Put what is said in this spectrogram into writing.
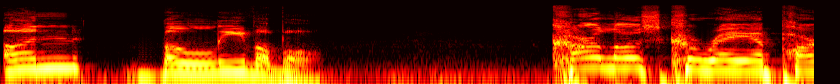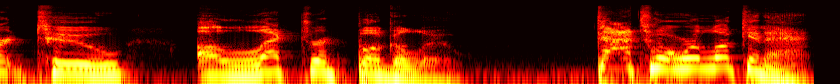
Unbelievable. Carlos Correa Part 2 Electric Boogaloo. That's what we're looking at.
